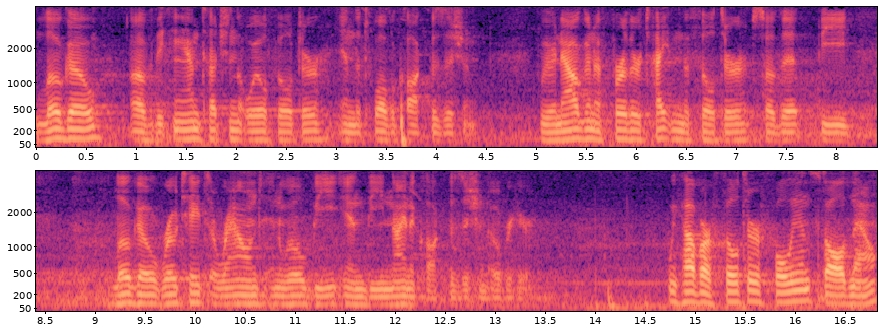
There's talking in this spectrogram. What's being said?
logo of the hand touching the oil filter in the 12 o'clock position. We are now gonna further tighten the filter so that the logo rotates around and will be in the nine o'clock position over here. We have our filter fully installed now.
